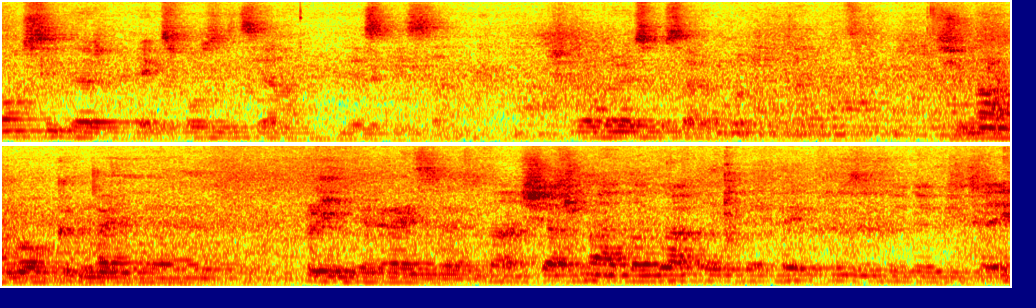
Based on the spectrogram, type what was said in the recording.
consider expoziția deschisă. Și vă doresc o seară plăcută. Și un an nou cât mai plin de realizări. Da, și aș mai adăuga pe fizică de obicei.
